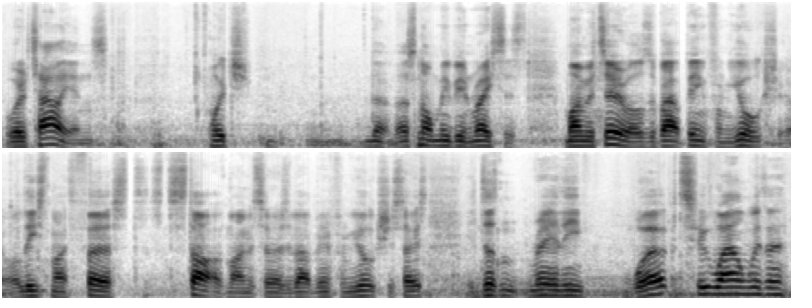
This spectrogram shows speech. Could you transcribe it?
were Italians, which that's not me being racist. My material is about being from Yorkshire, or at least my first start of my material is about being from Yorkshire. So it doesn't really work too well with an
